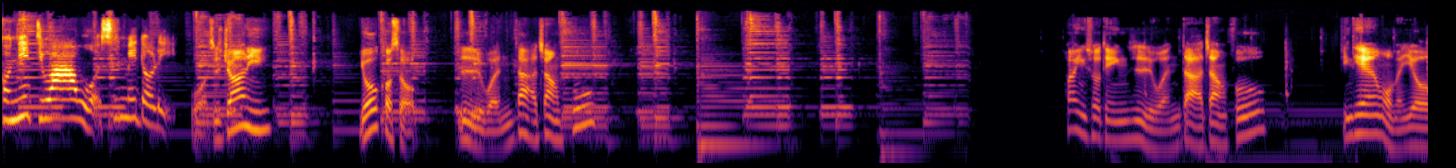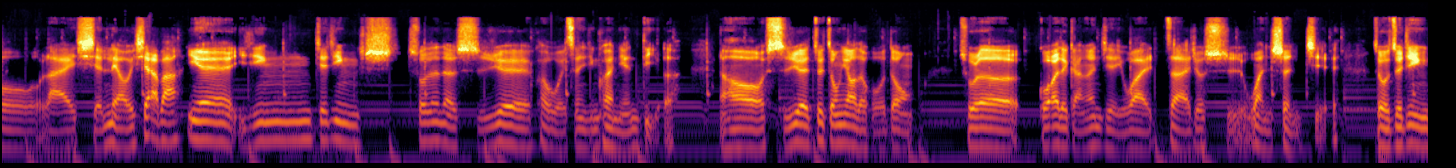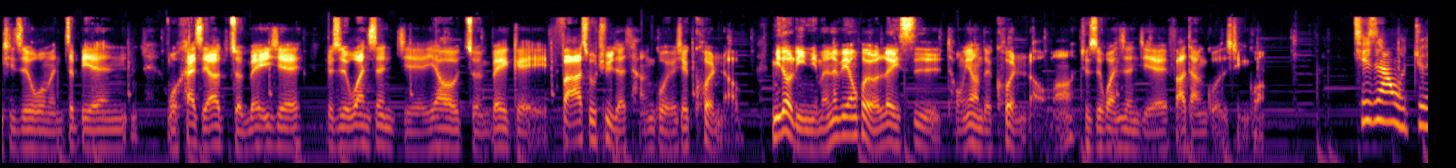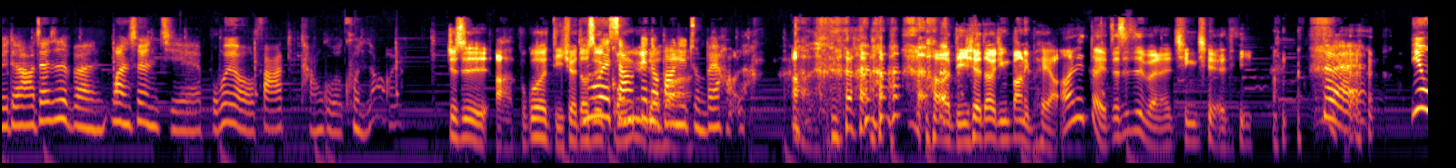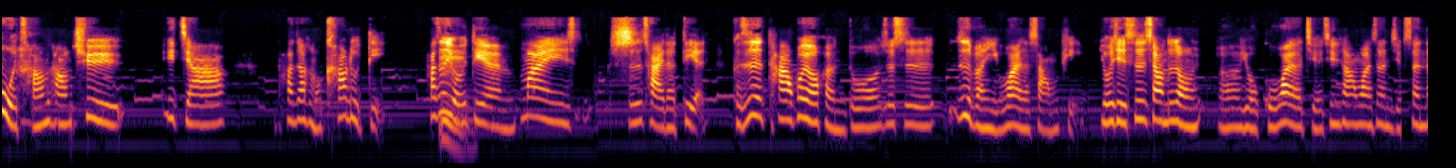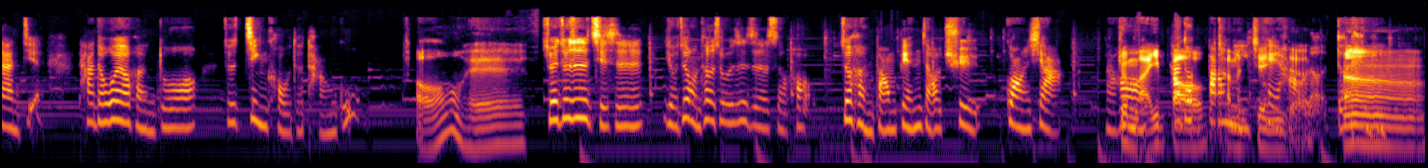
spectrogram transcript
こんにちは，我是 Midori，我是 Johnny。Yokoso，日文大丈夫。欢迎收听日文大丈夫。今天我们又来闲聊一下吧，因为已经接近十，说真的，十月快尾声，已经快年底了。然后十月最重要的活动，除了国外的感恩节以外，再来就是万圣节。 所以我最近其实我们这边，我开始要准备一些，就是万圣节要准备给发出去的糖果，有些困扰。Midori，你们那边会有类似同样的困扰吗？就是万圣节发糖果的情况。其实啊，我觉得啊，在日本万圣节不会有发糖果的困扰，哎，就是啊，不过的确都是因为商店都帮你准备好了。啊，的确都已经帮你配好啊！对，这是日本人亲切的地方。对，因为我常常去一家，它叫什么卡路迪，它是有一点卖食材的店，嗯、可是它会有很多就是日本以外的商品，尤其是像这种呃有国外的节庆，像万圣节、圣诞节，它都会有很多就是进口的糖果。哦嘿，所以就是其实有这种特殊日子的时候就很方便，你只要去逛一下，然后就买一包，他都帮你配好了，对。嗯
